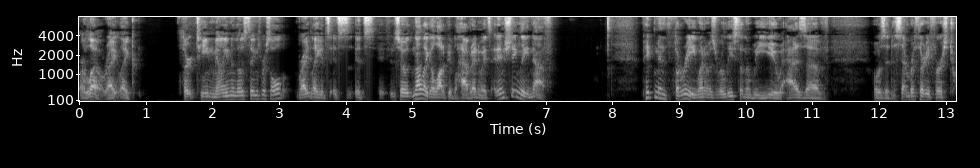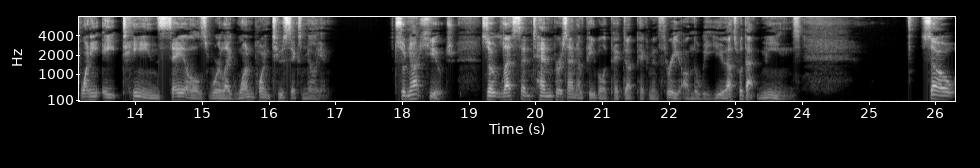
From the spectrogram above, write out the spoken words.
are low, right? Like 13 million of those things were sold, right? Like it's, it's, it's, so not like a lot of people have it anyways. And interestingly enough, Pikmin 3, when it was released on the Wii U as of, what was it, December 31st, 2018, sales were like 1.26 million. So not huge. So less than 10% of people had picked up Pikmin 3 on the Wii U. That's what that means. So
